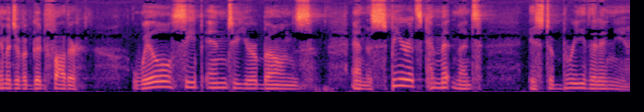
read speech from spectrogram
Image of a good Father will seep into your bones, and the Spirit's commitment is to breathe it in you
